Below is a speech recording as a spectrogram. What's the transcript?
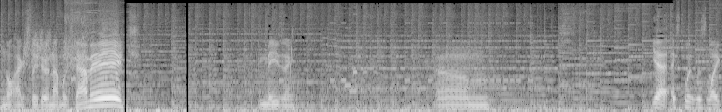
Not actually doing that much damage. Amazing. Yeah, exploit was like,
